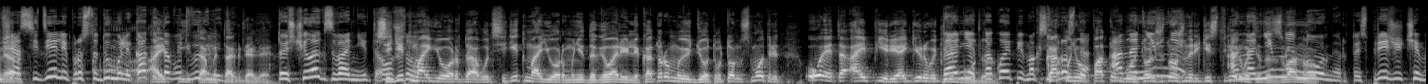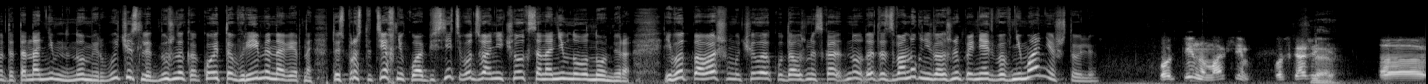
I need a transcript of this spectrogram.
номер. сейчас сидели и просто думали, как это IP вот там выглядит. и так далее. То есть человек звонит, он Сидит майор, да, вот сидит майор, мы не договорили, которому идет. Вот он смотрит, о, это IP, реагировать Да не нет, буду. какой IP, Максим? Как у него потом будет? Он же должен регистрировать анонимный этот звонок. номер. То есть прежде чем этот анонимный номер вычислят, нужно какое-то время, наверное. То есть просто технику объяснить. Вот звонит человек с анонимного номера. И вот по вашему человеку должны сказать, ну, этот звонок не должны принять во внимание, что ли? Вот, Тина, Максим, вот скажите, э,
